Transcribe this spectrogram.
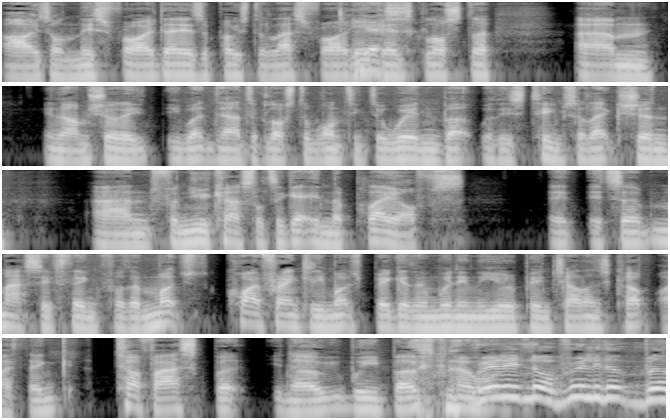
eyes on this Friday as opposed to last Friday yes. against Gloucester. Um, you know, I'm sure they, he went down to Gloucester wanting to win, but with his team selection and for Newcastle to get in the playoffs, it, it's a massive thing for them. Much, quite frankly, much bigger than winning the European Challenge Cup. I think tough ask, but you know, we both know. Really, what... no, really, the the,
